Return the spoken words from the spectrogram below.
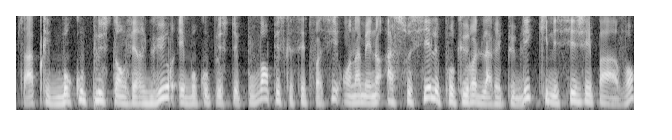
ça a pris beaucoup plus d'envergure et beaucoup plus de pouvoir, puisque cette fois-ci, on a maintenant associé le procureur de la République qui ne siégeait pas avant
